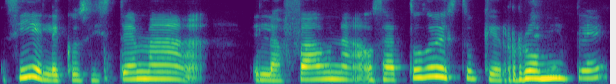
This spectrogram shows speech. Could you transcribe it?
sí, el ecosistema, la fauna, o sea, todo esto que rompe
